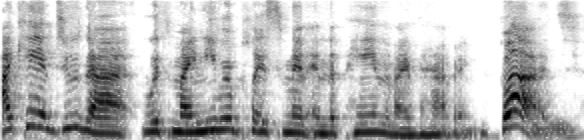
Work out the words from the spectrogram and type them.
I can't do that with my knee replacement and the pain that I'm having. But Mhm.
